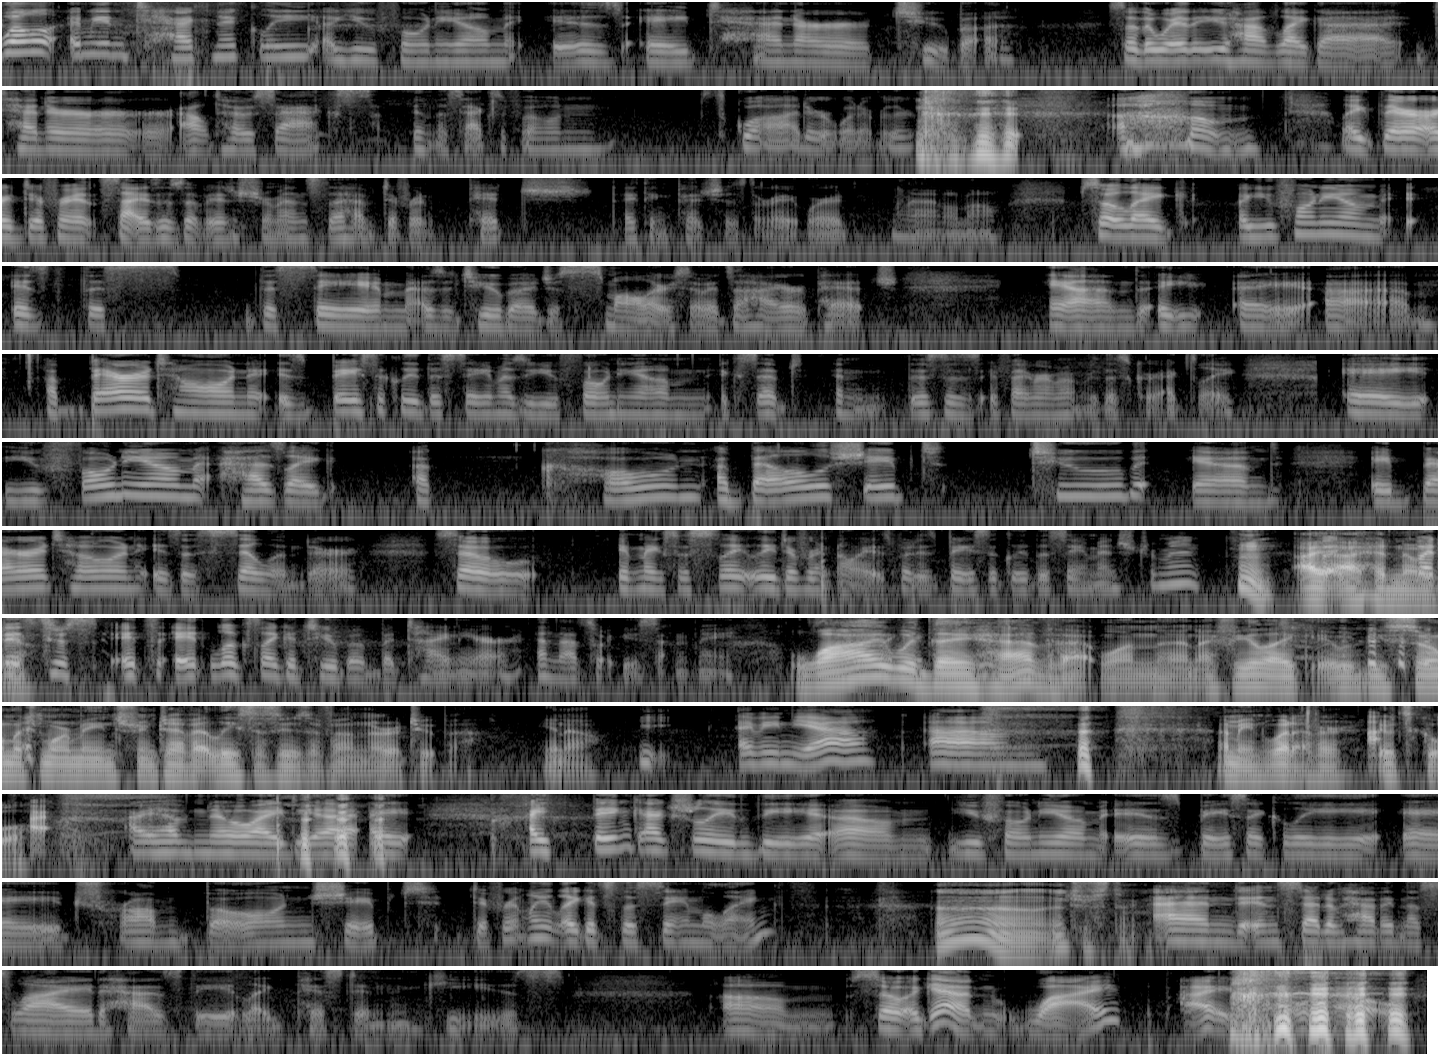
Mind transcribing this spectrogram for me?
Well, I mean, technically, a euphonium is a tenor tuba. So the way that you have like a tenor or alto sax in the saxophone squad or whatever they're called, um, like there are different sizes of instruments that have different pitch. I think pitch is the right word. I don't know. So like a euphonium is this the same as a tuba, just smaller, so it's a higher pitch and a, a, um, a baritone is basically the same as a euphonium, except, and this is if I remember this correctly, a euphonium has like a cone, a bell shaped tube, and a baritone is a cylinder. So it makes a slightly different noise, but it's basically the same instrument. Hmm, I, But- I had no but idea. But it's just it's it looks like a tuba but tinier, and that's what you sent me. Why like, would they "Excuse me, have that one then? I feel like it would be so much more mainstream to have at least a sousaphone or a tuba. You know, I mean, yeah. Um, I mean, whatever. It's cool. I, I have no idea. I I think actually the um, euphonium is basically a trombone shaped differently. Like it's the same length, Oh, interesting. and instead of having the slide, has the like piston keys. Um, so again, why? I don't know.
